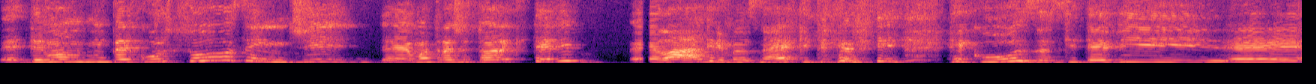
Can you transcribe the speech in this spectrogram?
é, teve um, um, percurso, assim, de é, uma trajetória que teve é, lágrimas, né? Que teve recusas, que teve. É,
